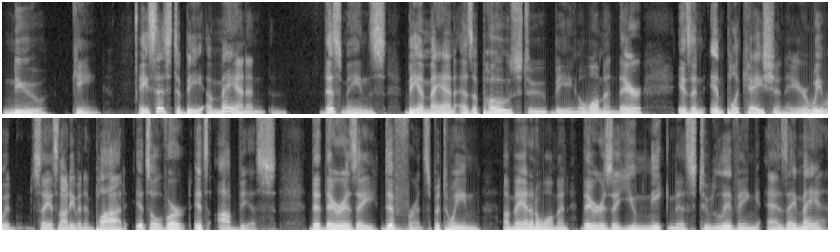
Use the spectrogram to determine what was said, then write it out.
new king. He says to be a man, and this means be a man as opposed to being a woman. There is an implication here. We would say it's not even implied, it's overt, it's obvious that there is a difference between a man and a woman. There is a uniqueness to living as a man.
